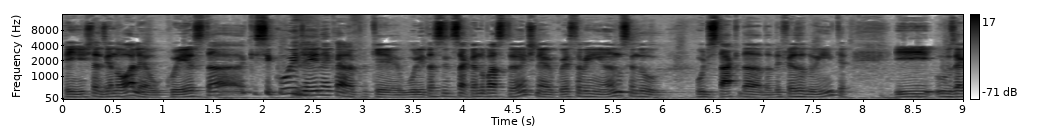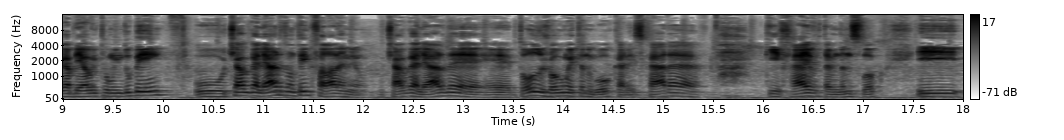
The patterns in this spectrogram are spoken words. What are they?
Tem gente que tá dizendo, olha, o Cuesta que se cuide aí, né, cara? Porque o Guri tá se destacando bastante, né? O Cuesta vem anos sendo o destaque da, da defesa do Inter. E o Zé Gabriel, então, indo bem. O Thiago Galhardo não tem o que falar, né, meu? O Thiago Galhardo é, é todo jogo metendo gol, cara. Esse cara... Ah, que raiva que tá me dando esse louco. E,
